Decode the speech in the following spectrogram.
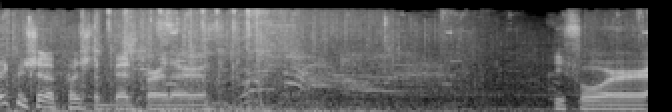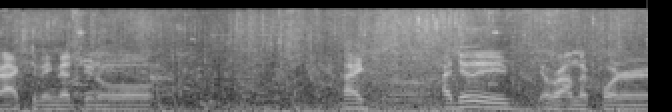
Feel like we should have pushed a bit further before activating that Juno ult. Like, ideally around the corner.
